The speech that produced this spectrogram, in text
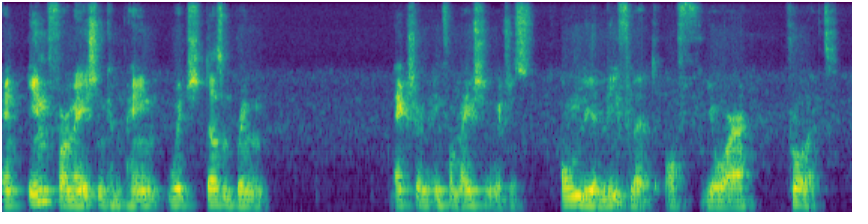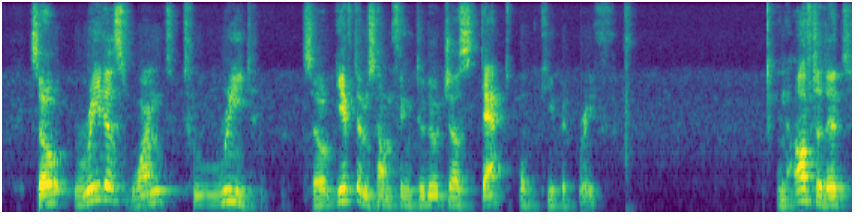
an information campaign which doesn't bring actual information, which is only a leaflet of your product. So readers want to read. So give them something to do just that, but keep it brief. And after that,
